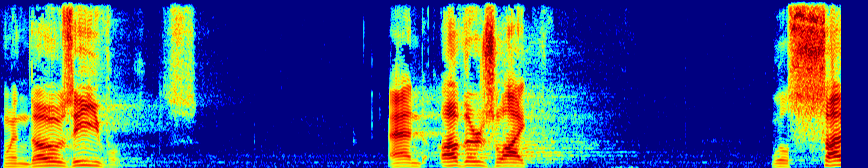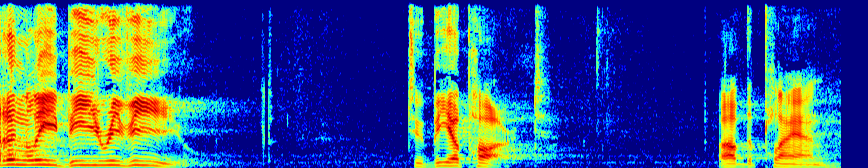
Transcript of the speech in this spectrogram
when those evils and others like them will suddenly be revealed to be a part of the plan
